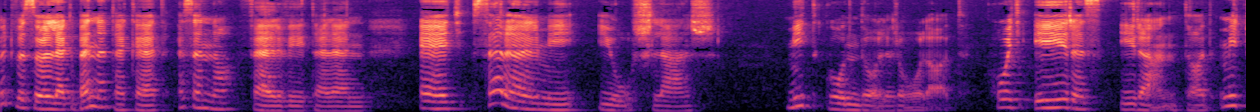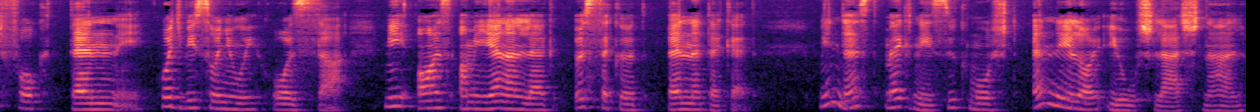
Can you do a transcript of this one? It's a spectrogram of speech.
Üdvözöllek benneteket ezen a felvételen. Egy szerelmi jóslás. Mit gondol rólad? Hogy érez irántad? Mit fog tenni? Hogy viszonyulj hozzá? Mi az, ami jelenleg összeköt benneteket? Mindezt megnézzük most ennél a jóslásnál.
